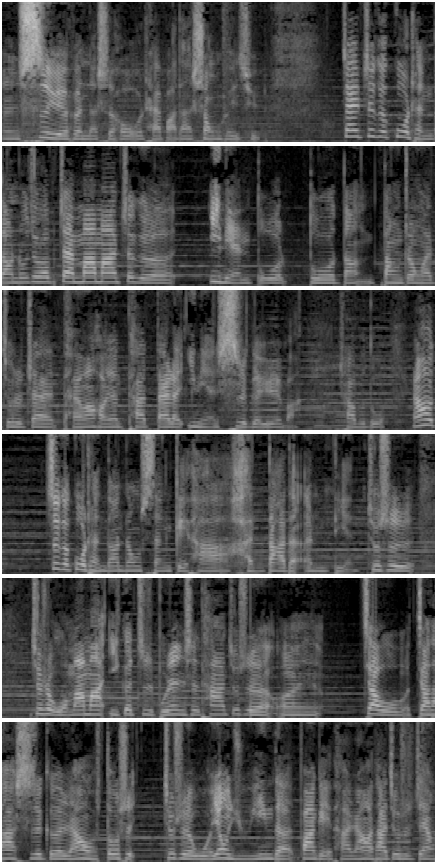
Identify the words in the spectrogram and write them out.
嗯四月份的时候，我才把他送回去。在这个过程当中，就说在妈妈这个一年多多当当中啊，就是在台湾好像他待了一年四个月吧，差不多。然后。这个过程当中，神给他很大的恩典，就是，就是我妈妈一个字不认识，他就是嗯，叫我教他诗歌，然后都是就是我用语音的发给他，然后他就是这样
